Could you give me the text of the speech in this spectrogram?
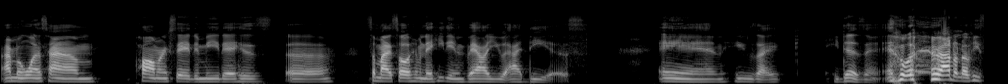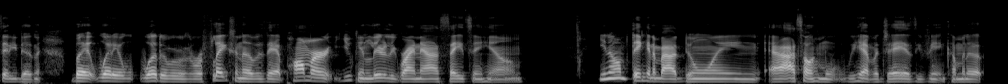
I remember one time Palmer said to me that his uh somebody told him that he didn't value ideas, and he was like, he doesn't. I don't know if he said he doesn't, but what it what it was a reflection of is that Palmer, you can literally right now say to him, you know, I'm thinking about doing. I told him we have a jazz event coming up.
